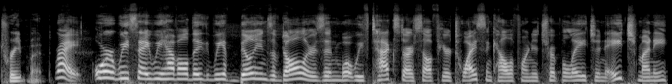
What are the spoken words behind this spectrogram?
treatment. Right. Or we say we have all the we have billions of dollars in what we've taxed ourselves here twice in California, Triple H and H money,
